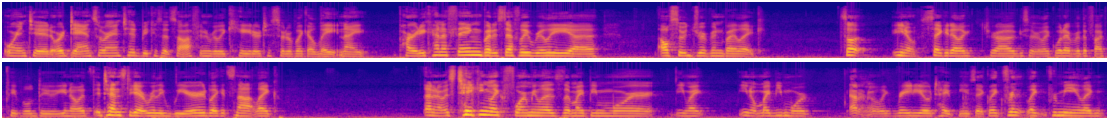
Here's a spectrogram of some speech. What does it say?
oriented or dance oriented because it's often really catered to sort of like a late night party kind of thing but it's definitely really uh, also driven by like so you know psychedelic drugs or like whatever the fuck people do you know? It, it tends to get really weird. Like it's not like i don't know it's taking like formulas that might be more you might you know might be more i don't know like radio type music. Like for like for me like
